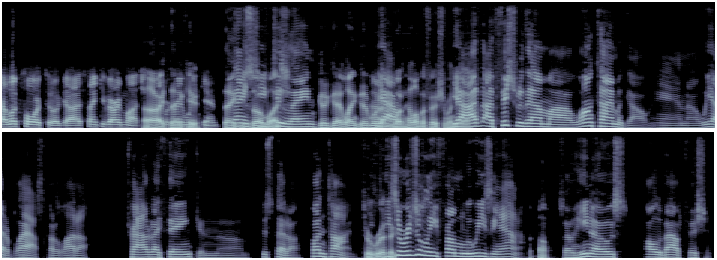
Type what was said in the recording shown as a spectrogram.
I look forward to it, guys. Thank you very much. All right, Have a thank you. Weekend. Thank Thanks, you so you much. Too, Lane. Good guy, Lane Goodwin. Yeah. One hell of a fisherman. Yeah, yeah. I've, I fished with them a long time ago, and uh, we had a blast. Got a lot of trout, I think, and uh, just had a fun time. Terrific. He's, he's, originally from Louisiana, oh. so he knows all about fishing.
